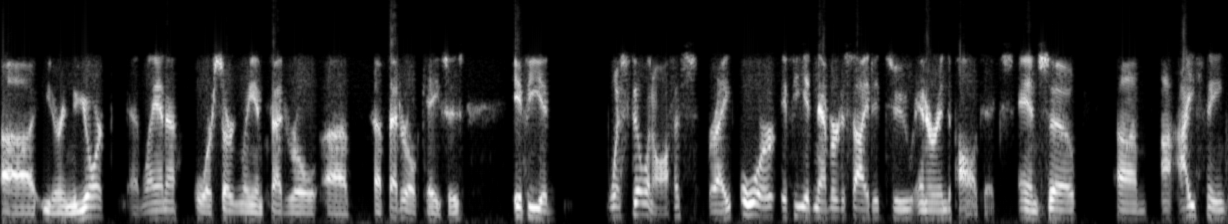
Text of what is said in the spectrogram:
uh, either in New York, Atlanta, or certainly in federal uh, uh, federal cases, if he had was still in office, right, or if he had never decided to enter into politics. And so, um, I think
